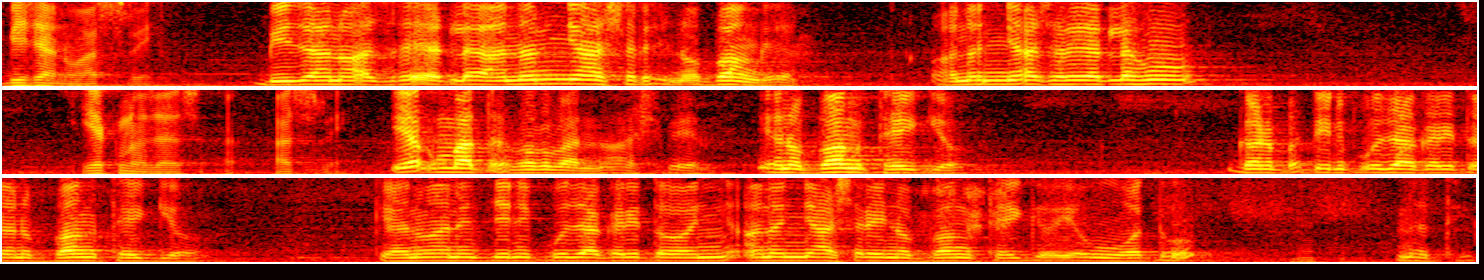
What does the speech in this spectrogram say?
બીજાનો આશ્રય. બીજાનો આશ્રય એટલે અનન્યાશ્રયનો ભંગ એમ. અનન્યાશ્રય એટલે હું? એકનો જ આશ- આશ્રય. એકમાત્ર ભગવાનનો આશ્રય એનો ભંગ થઈ ગયો. ગણપતિની પૂજા કરી તો એનો ભંગ થઈ ગયો. કે હનુમાનજીની પૂજા કરી તો અનન્યાશ્રયનો ભંગ થઈ ગયો એવું હોતું નથી.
